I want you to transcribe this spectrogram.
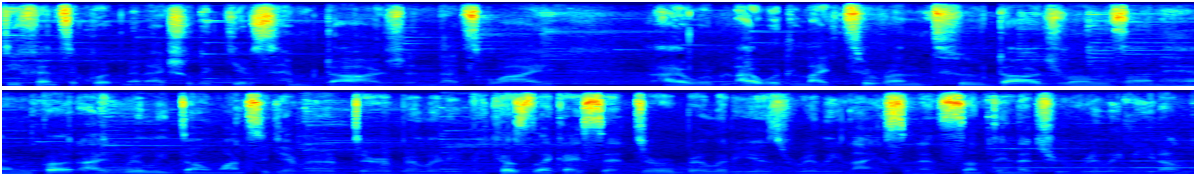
defense equipment actually gives him dodge, and that's why I would I would like to run two dodge runes on him, but I really don't want to get rid of durability because, like I said, durability is really nice and it's something that you really need on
